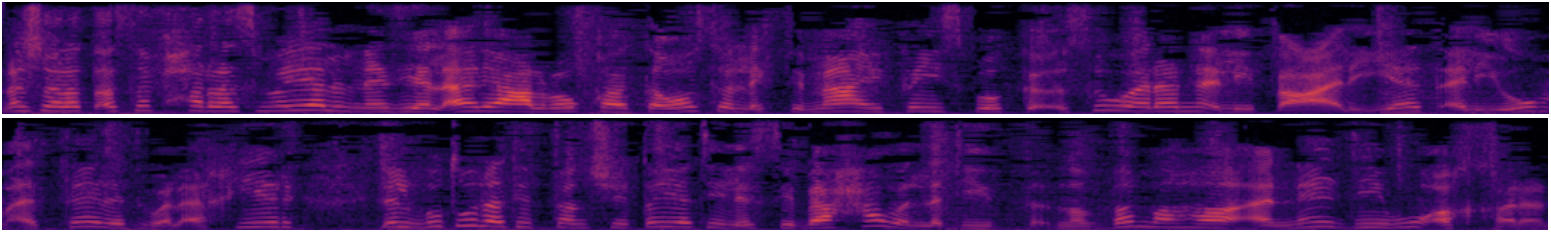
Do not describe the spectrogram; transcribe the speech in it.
نشرت الصفحة الرسمية للنادي الأهلي على موقع التواصل الاجتماعي فيسبوك صورا لفعاليات اليوم الثالث والأخير للبطولة التنشيطية للسباحة والتي نظمها النادي مؤخرا.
